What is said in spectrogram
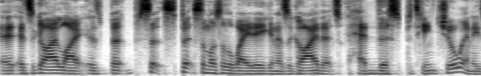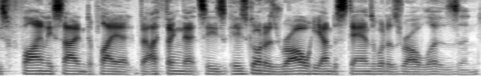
it's a guy like it's a bit, bit similar to the Wayde Egan as a guy that's had this potential and he's finally starting to play it. But I think that's he's he's got his role. He understands what his role is, and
